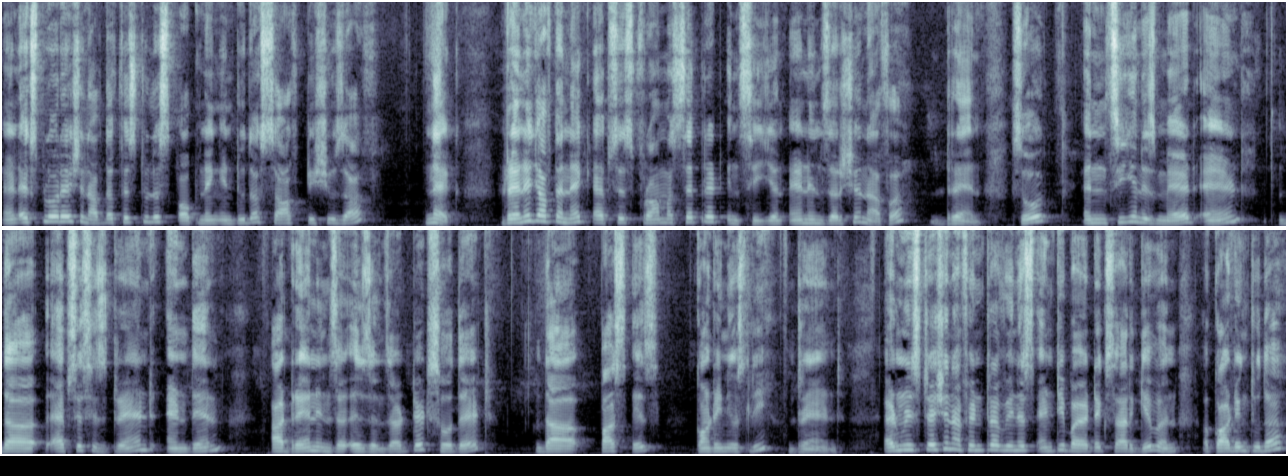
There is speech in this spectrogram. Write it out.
and exploration of the fistulous opening into the soft tissues of neck. Drainage of the neck abscess from a separate incision and insertion of a drain. So an incision is made and the abscess is drained and then a drain is inserted so that the pus is continuously drained. Administration of intravenous antibiotics are given according to the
